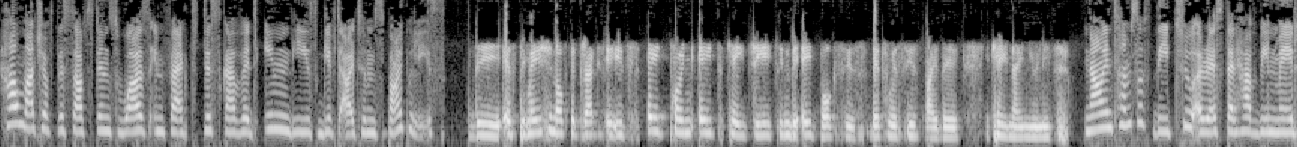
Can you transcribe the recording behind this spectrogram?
How much of the substance was in fact discovered in these gift items by police? The estimation of the drugs is 8.8 kg in the eight boxes that were seized by the K9 unit. Now, in terms of the two arrests that have been made,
